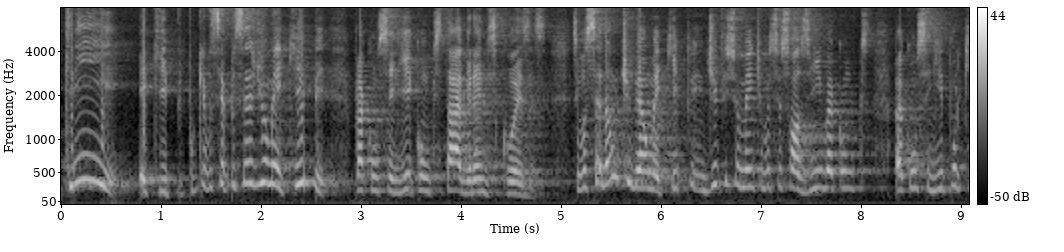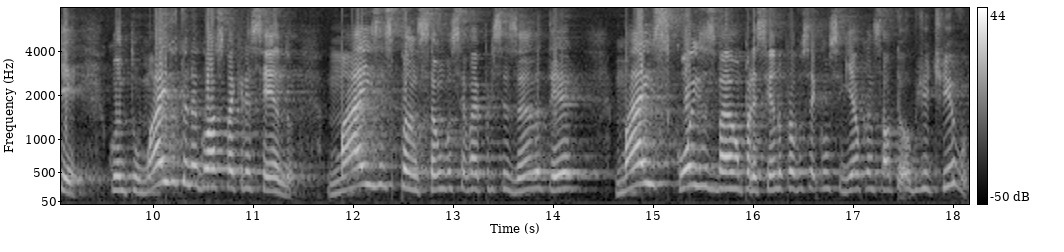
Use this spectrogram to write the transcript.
crie equipe, porque você precisa de uma equipe para conseguir conquistar grandes coisas. Se você não tiver uma equipe, dificilmente você sozinho vai, vai conseguir, por quê? Quanto mais o teu negócio vai crescendo, mais expansão você vai precisando ter, mais coisas vão aparecendo para você conseguir alcançar o teu objetivo.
